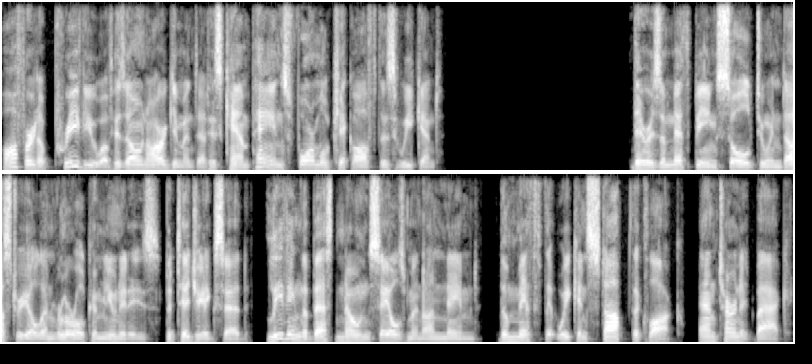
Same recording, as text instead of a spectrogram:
offered a preview of his own argument at his campaign's formal kickoff this weekend. There is a myth being sold to industrial and rural communities, Buttigieg said, leaving the best-known salesman unnamed, the myth that we can stop the clock and turn it back.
